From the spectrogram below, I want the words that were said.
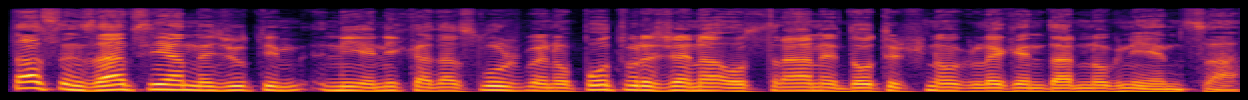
Ta senzacija, međutim, nije nikada službeno potvrđena od strane dotičnog legendarnog Njemca.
